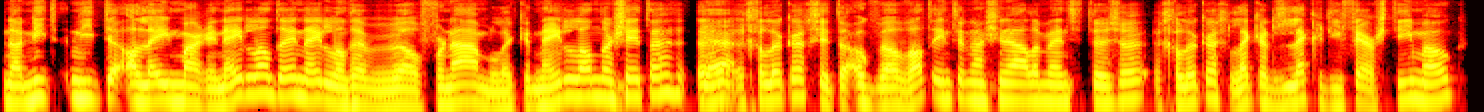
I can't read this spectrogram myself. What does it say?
Nou, niet, niet alleen maar in Nederland. In Nederland hebben we wel voornamelijk Nederlanders zitten. Ja. Uh, gelukkig zitten ook wel wat internationale mensen tussen. Gelukkig. Lekker, lekker divers team ook.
